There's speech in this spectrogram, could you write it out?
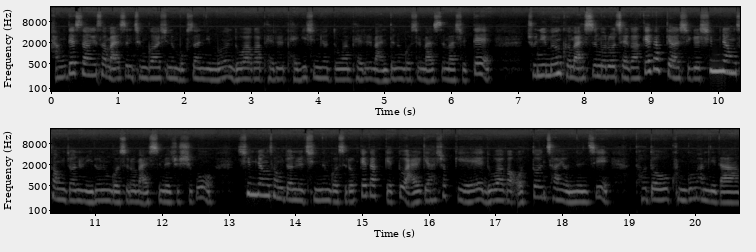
강대상에서 말씀 증거하시는 목사님은 노아가 배를 120년 동안 배를 만드는 것을 말씀하실 때 주님은 그 말씀으로 제가 깨닫게 하시길 심령 성전을 이루는 것으로 말씀해 주시고 심령 성전을 짓는 것으로 깨닫게 또 알게 하셨기에 노아가 어떤 자였는지 더더욱 궁금합니다.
